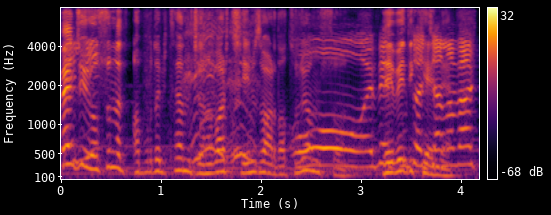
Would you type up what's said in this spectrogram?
Bence yosunla... Aa burada bir tane canavar çiçeğimiz vardı hatırlıyor musun? Oo, evet, deve bu da dikeni. canavar Bence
